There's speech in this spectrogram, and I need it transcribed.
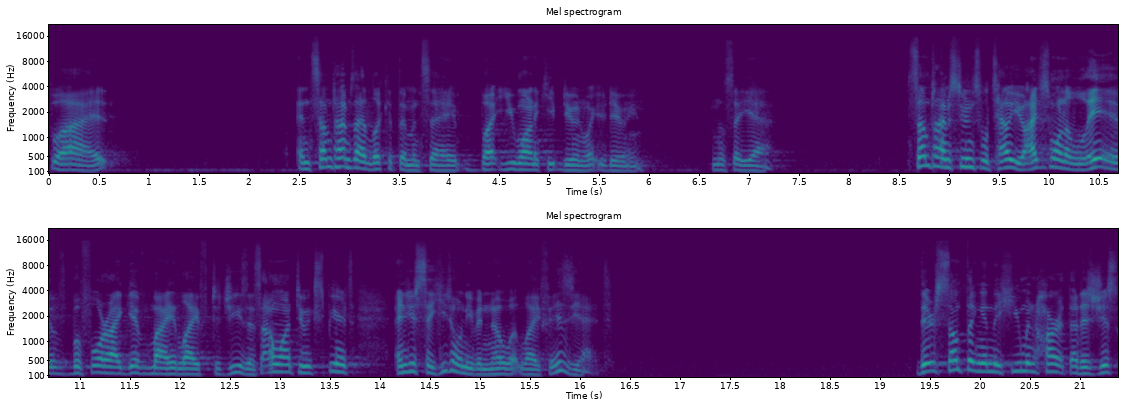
but, and sometimes I look at them and say, but you want to keep doing what you're doing. And they'll say, yeah. Sometimes students will tell you, I just want to live before I give my life to Jesus. I want to experience. And you say, you don't even know what life is yet. There's something in the human heart that is just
